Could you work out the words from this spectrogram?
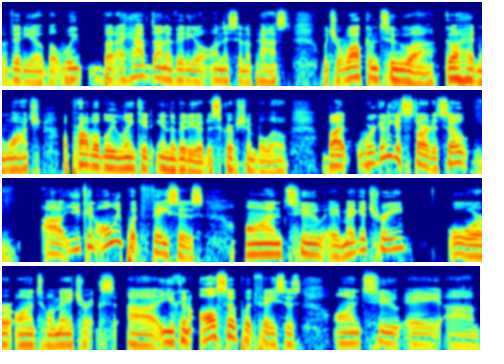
video, but we but I have done a video on this in the past, which you're welcome to uh, go ahead and watch. I'll probably link it in the video description below. But we're going to get started. So uh, you can only put faces onto a mega tree or onto a matrix. Uh, you can also put faces onto a um,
